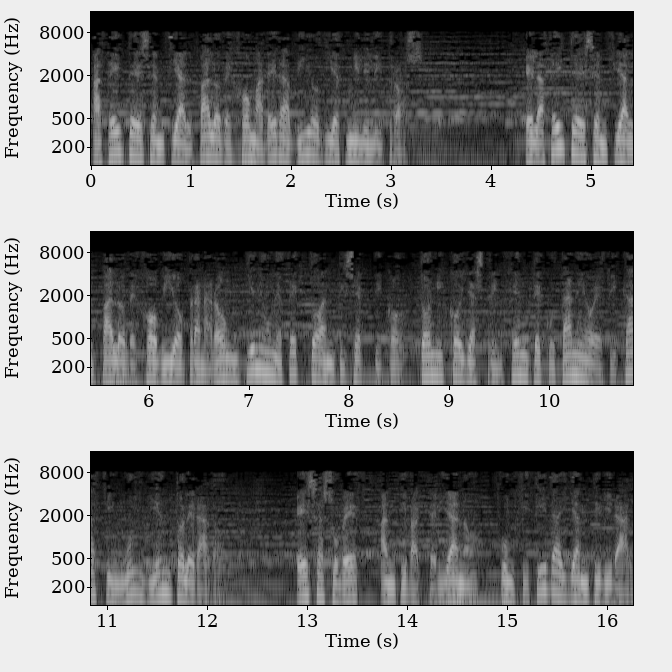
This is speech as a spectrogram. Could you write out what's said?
Aceite esencial palo de jo madera bio 10 ml. El aceite esencial palo de jo bio pranarom tiene un efecto antiséptico, tónico y astringente cutáneo eficaz y muy bien tolerado. Es a su vez, antibacteriano, fungicida y antiviral.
